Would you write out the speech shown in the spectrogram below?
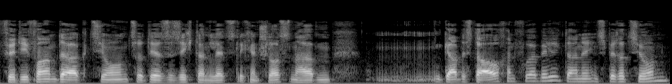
Für die Form der Aktion, zu der sie sich dann letztlich entschlossen haben, gab es da auch ein Vorbild, eine Inspiration?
